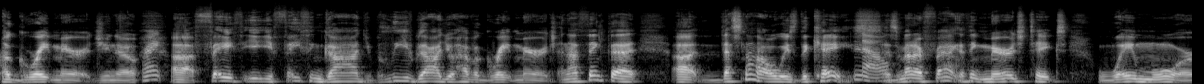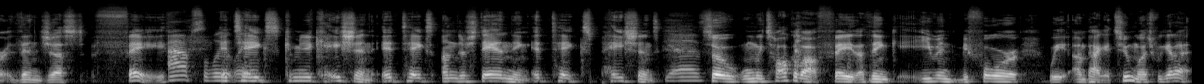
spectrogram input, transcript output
a great marriage, you know. Right. Uh, faith, you, you, faith in God, you believe God, you'll have a great marriage. And I think that uh, that's not always the case. No. As a matter of fact, I think marriage takes way more than just faith. Absolutely. It takes communication. It takes understanding. It takes patience. Yes. So when we talk about faith, I think even before we unpack it too much, we gotta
